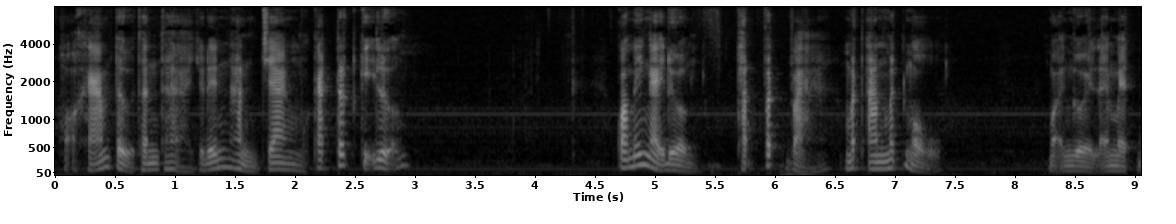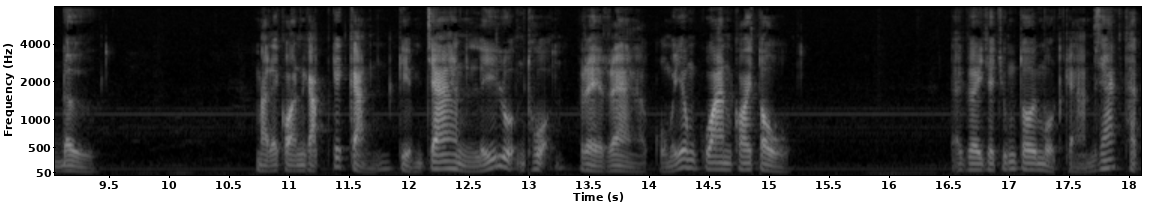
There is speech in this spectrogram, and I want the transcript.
Họ khám từ thân thể cho đến hành trang một cách rất kỹ lưỡng. Qua mấy ngày đường, thật vất vả, mất ăn mất ngủ. Mọi người lại mệt đừ. Mà lại còn gặp cái cảnh kiểm tra hành lý luộm thuộm, rề rà của mấy ông quan coi tù. Đã gây cho chúng tôi một cảm giác thật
